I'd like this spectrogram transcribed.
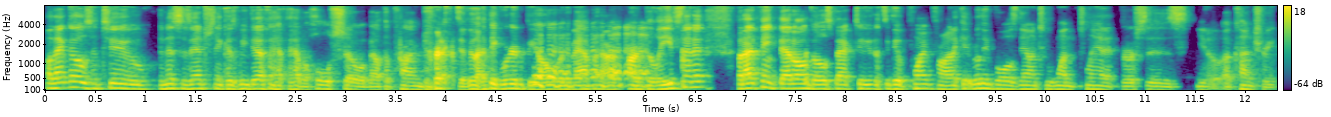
Well, that goes into, and this is interesting because we definitely have to have a whole show about the Prime Directive. I think we're going to be all over the map our, our beliefs in it. But I think that all goes back to that's a good point, Veronica. It really boils down to one planet versus you know a country.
